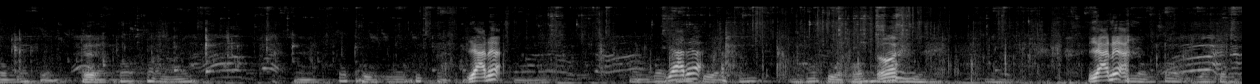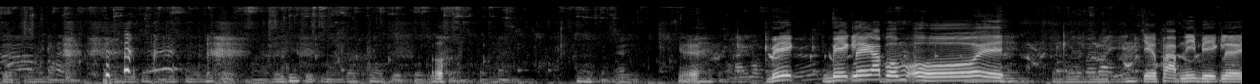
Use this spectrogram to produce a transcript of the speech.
ลมและฝนเพราะข้อร้ายนะก็ถูกงูพิษกัดยาเนื้อยาเด้อทั้งตัวพร้อมโอ้ย ย่าเนื้อะลงก็ยังคงเกิดมาอย่างสามีก็หายไปไม่กลับมาในที่สุดมาก็ครอบเหตุผลที่สองของมันน่าสังเวชเออเบรกเบรกเลยครับผม โอ้โหยตเจอภาพนี้เบรกเลย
